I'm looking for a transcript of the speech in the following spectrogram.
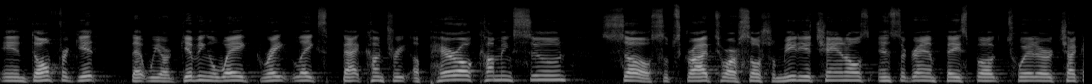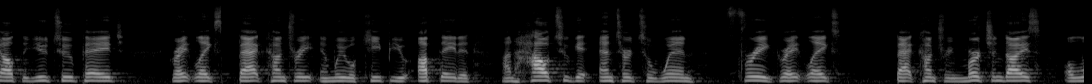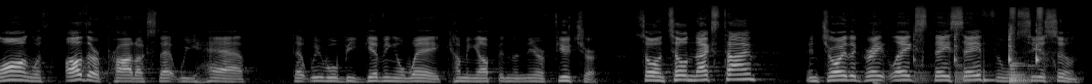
And don't forget that we are giving away Great Lakes Backcountry apparel coming soon. So, subscribe to our social media channels Instagram, Facebook, Twitter. Check out the YouTube page, Great Lakes Backcountry, and we will keep you updated on how to get entered to win free Great Lakes Backcountry merchandise, along with other products that we have that we will be giving away coming up in the near future. So, until next time, enjoy the Great Lakes, stay safe, and we'll see you soon.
